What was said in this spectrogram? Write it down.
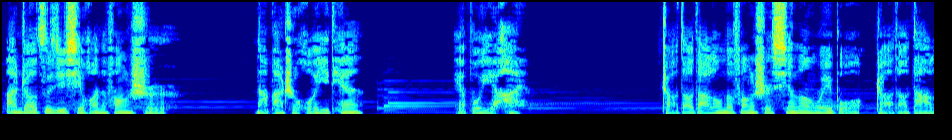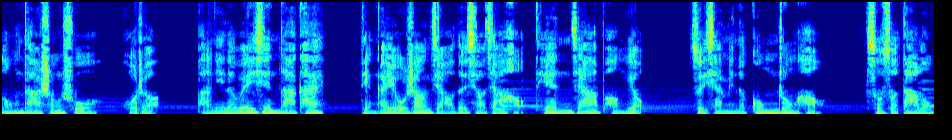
按照自己喜欢的方式，哪怕只活一天，也不遗憾。找到大龙的方式：新浪微博找到大龙，大声说，或者把您的微信打开。点开右上角的小加号，添加朋友，最下面的公众号，搜索大龙，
